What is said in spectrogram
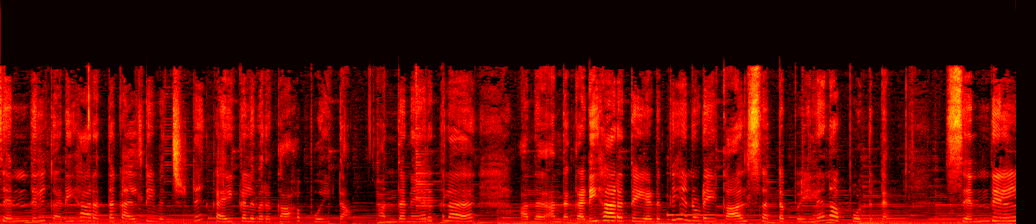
செந்தில் கடிகாரத்தை கழட்டி வச்சுட்டு கை கழுவுறக்காக போயிட்டான். அந்த நேரத்துல அந்த அந்த கடிகாரத்தை எடுத்து என்னுடைய கால் சட்டப்பையில நான் போட்டுட்டேன். செந்தில்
